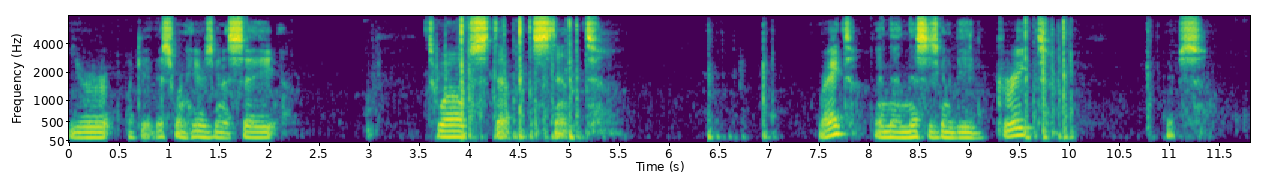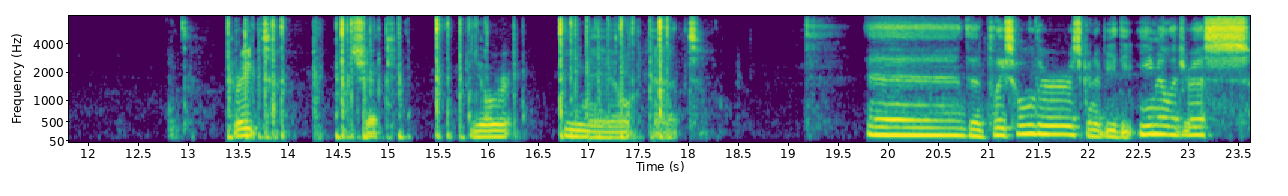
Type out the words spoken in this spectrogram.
your okay this one here is going to say 12 step sent right? And then this is going to be great oops great check your email at and the placeholder is going to be the email address.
